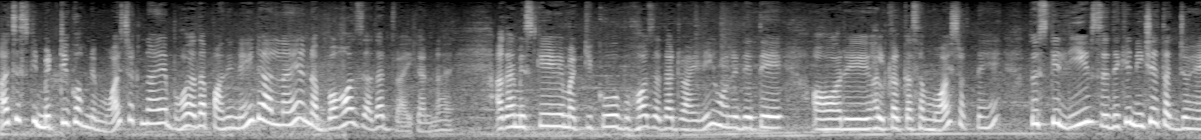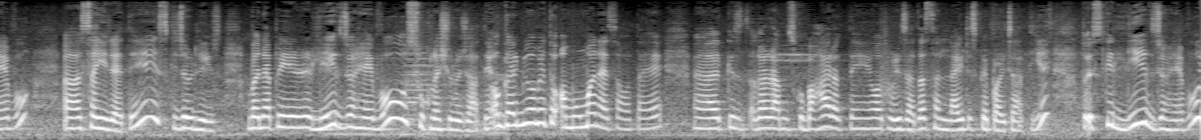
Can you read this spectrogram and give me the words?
अच्छा इसकी मिट्टी को हमने मॉइस्ट रखना है बहुत ज़्यादा पानी नहीं डालना है ना बहुत ज़्यादा ड्राई करना है। अगर हम इसके मिट्टी को बहुत ज़्यादा ड्राई नहीं होने देते और हल्का हल्का सा मॉइस्ट रखते हैं तो इसके लीव्स देखिए नीचे तक जो है वो आ, सही रहते हैं इसकी जो लीव्स वरना फिर लीव्स जो हैं वो सूखना शुरू हो जाते हैं। और गर्मियों में तो अमूमन ऐसा होता है कि अगर हम इसको बाहर रखते हैं और थोड़ी ज़्यादा सनलाइट इस पर पड़ जाती है तो इसके लीव्स जो हैं वो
